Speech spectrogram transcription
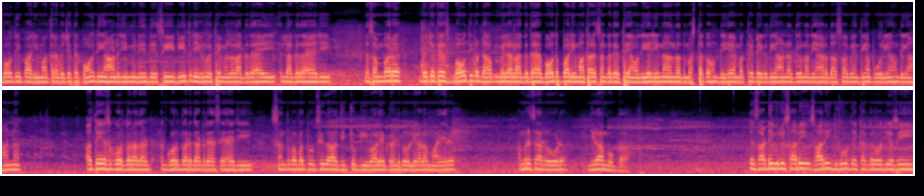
ਬਹੁਤ ਹੀ ਭਾਰੀ ਮਾਤਰਾ ਵਿੱਚ ਇੱਥੇ ਪਹੁੰਚਦੀਆਂ ਹਨ ਜੀ। ਮਹੀਨੇ ਦੀ ਦੇਸੀ ਵੀਹ ਤਰੀਕ ਨੂੰ ਇੱਥੇ ਮੇਲਾ ਲੱਗਦਾ ਹੈ ਜੀ, ਲੱਗਦਾ ਹੈ ਜੀ। ਦਸੰਬਰ ਵਿੱਚ ਇੱਥੇ ਬਹੁਤ ਹੀ ਵੱਡਾ ਮੇਲਾ ਲੱਗਦਾ ਹੈ। ਬਹੁਤ ਭਾਰੀ ਮਾਤਰਾ ਵਿੱਚ ਸੰਗਤ ਇੱਥੇ ਆਉਂਦੀ ਹੈ ਜਿਨ੍ਹਾਂ ਨਤਮਸਤਕ ਹੁੰਦੀ ਹੈ, ਮੱਥੇ ਟੇਕਦੀਆਂ ਹਨ ਅਤੇ ਉਹਨਾਂ ਦੀਆਂ ਅਰਦਾਸਾਂ, ਬੇਨਤੀਆਂ ਪੂਰੀਆਂ ਹੁੰਦੀਆਂ ਹਨ। ਅਤੇ ਇਸ ਗੁਰਦੁਆਰਾ ਦਾ, ਗੁਰਦੁਆਰੇ ਦਾ ਐਡਰੈਸ ਹੈ ਜੀ, ਸੰਤ ਬਾਬਾ ਤੁਲਸੀਦਾਸ ਜੀ ਝੁੱਗੀ ਵਾਲੇ ਪਿੰਡ ਦੋਲੇ ਵਾਲਾ ਮਾਇਰ ਅੰਮ੍ਰਿਤਸਰ ਰੋਡ, ਜ਼ਿਲ੍ਹਾ ਮੋਗਾ। ਤੇ ਸਾਡੀ ਵੀਡੀਓ ਸਾਰੀ ਸਾਰੀ ਜਰੂਰ ਦੇਖਿਆ ਕਰੋ ਜੀ। ਅਸੀਂ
